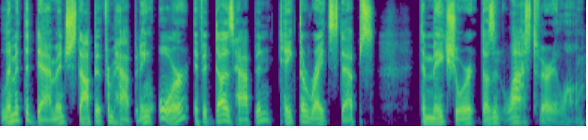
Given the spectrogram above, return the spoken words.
limit the damage, stop it from happening, or if it does happen, take the right steps to make sure it doesn't last very long.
